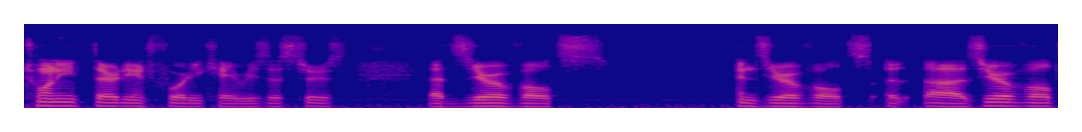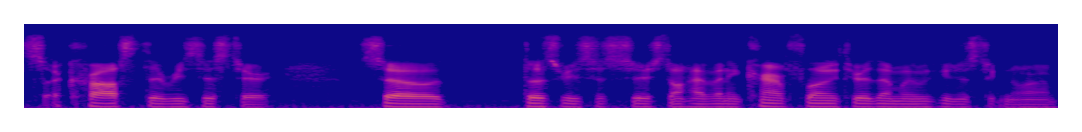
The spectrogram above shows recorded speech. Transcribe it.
20, 30, and 40k resistors. That's 0 volts and 0 volts, uh, uh, 0 volts across the resistor. So those resistors don't have any current flowing through them, and we can just ignore them.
